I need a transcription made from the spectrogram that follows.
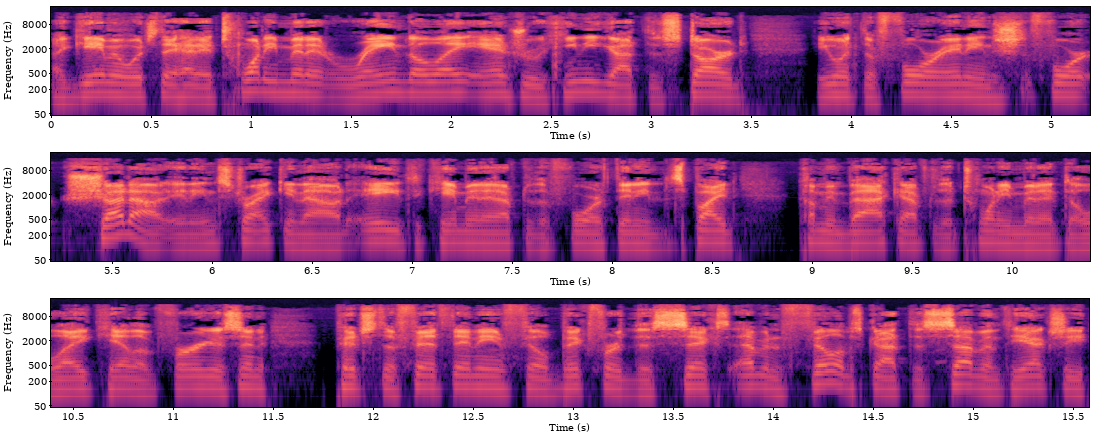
A game in which they had a 20 minute rain delay. Andrew Heaney got the start. He went the four innings, four shutout innings, striking out eight. He came in after the fourth inning, despite coming back after the 20 minute delay. Caleb Ferguson pitched the fifth inning. Phil Bickford the sixth. Evan Phillips got the seventh. He actually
